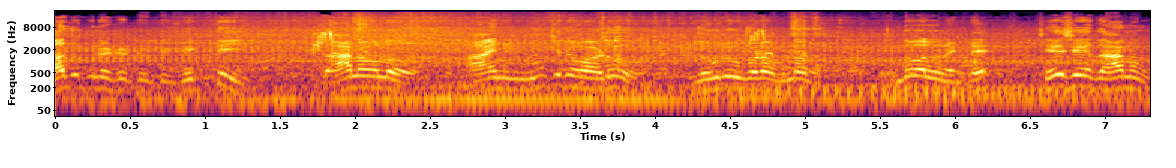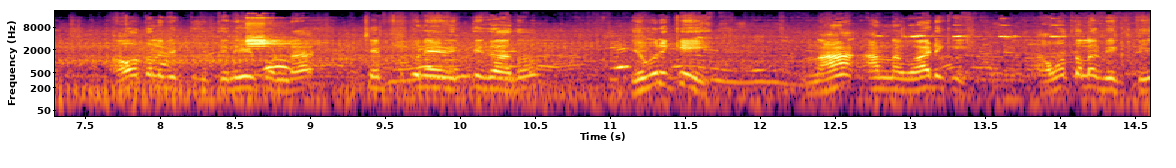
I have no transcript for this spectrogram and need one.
ఆదుకునేటటువంటి వ్యక్తి దానంలో ఆయనను మించిన వాడు ఎవరు కూడా ఉండరు. ఎందువల్లంటే చేసే దానం అవతల వ్యక్తికి తెలియకుండా చెప్పుకునే వ్యక్తి కాదు. ఎవరికి నా అన్న వాడికి అవతల వ్యక్తి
